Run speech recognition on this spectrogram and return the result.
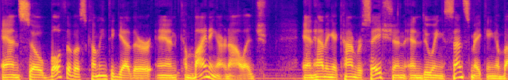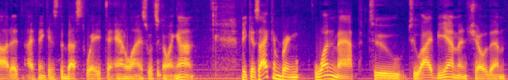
And so both of us coming together and combining our knowledge and having a conversation and doing sense making about it, I think is the best way to analyze what's going on. Because I can bring one map to, to IBM and show them,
